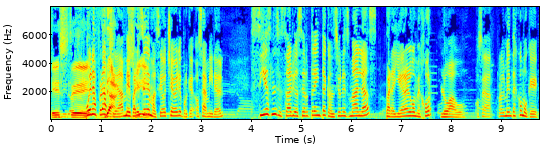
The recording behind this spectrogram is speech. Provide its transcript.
Este, Buena frase, gran, ¿ah? me parece sí. demasiado chévere porque, o sea, miren, si es necesario hacer 30 canciones malas para llegar a algo mejor, lo hago. O sea, realmente es como que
